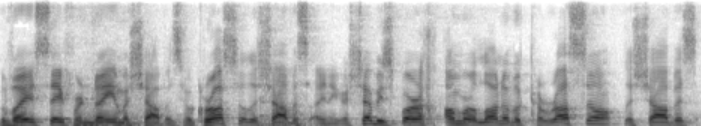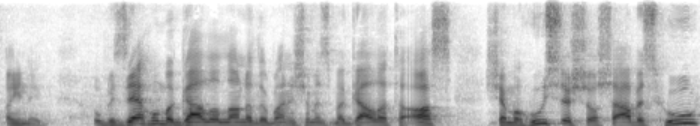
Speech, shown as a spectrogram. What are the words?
Levaya Sefer Noyim HaShabbos. V'karasa l'Shabbos Einig. Hashem Yisbarach Amar Lana v'karasa l'Shabbos Einig. Ubezehu magala lana. The Rebbeinu is magala to us. Shemahusa shel Shabbos hu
